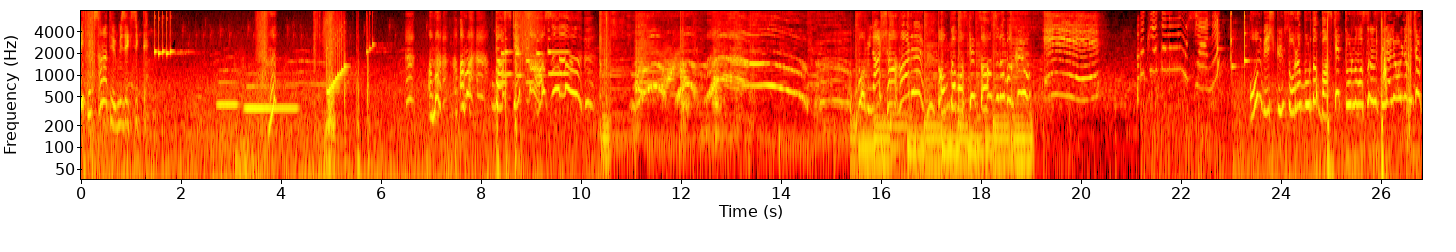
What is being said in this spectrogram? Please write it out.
Bir tek sanat evimiz eksikti. Hı? Ama ama basket sahası. Bu bina şahane. Tam da basket sahasına bakıyor. 15 gün sonra burada basket turnuvasının finali oynanacak.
